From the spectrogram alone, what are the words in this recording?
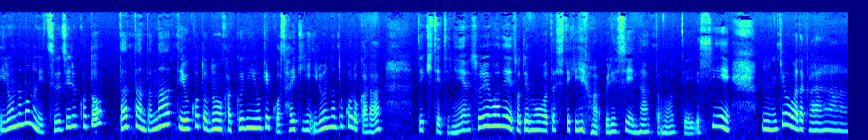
いろんなものに通じることだったんだなっていうことの確認を結構最近いろんなところからできててね。それはねとても私的には嬉しいなと思っているし、うん、今日はだから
